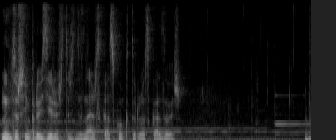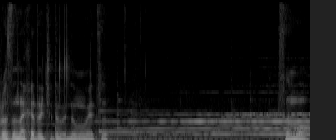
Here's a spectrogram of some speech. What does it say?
Ну, не то, что импровизируешь, ты же не знаешь сказку, которую рассказываешь. Просто на ходу что-то выдумывается. Само.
